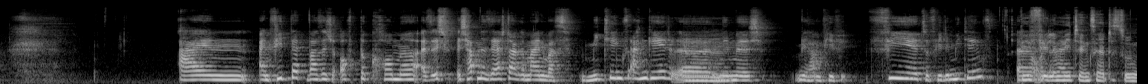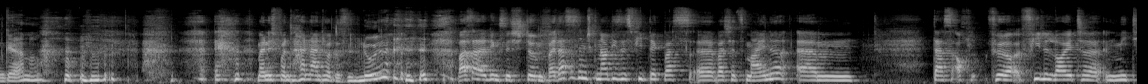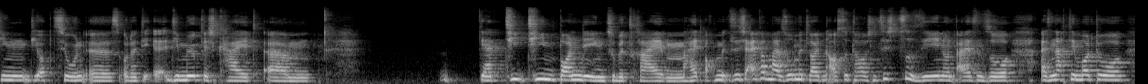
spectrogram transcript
Ein, ein Feedback, was ich oft bekomme, also ich, ich habe eine sehr starke Meinung, was Meetings angeht, äh, nämlich wir haben viel, viel, viel zu viele Meetings. Wie Äh, viele halt- Meetings hättest du denn gerne? Meine spontane Antwort ist null, was allerdings nicht stimmt, weil das ist nämlich genau dieses Feedback, was, äh, was ich jetzt meine, ähm, dass auch für viele Leute ein Meeting die Option ist oder die, äh, die Möglichkeit, ähm, ja, Te- Team-Bonding zu betreiben, halt auch mit, sich einfach mal so mit Leuten auszutauschen, sich zu sehen und alles und so. Also nach dem Motto,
